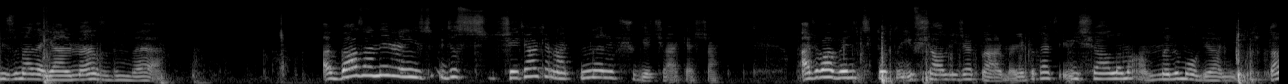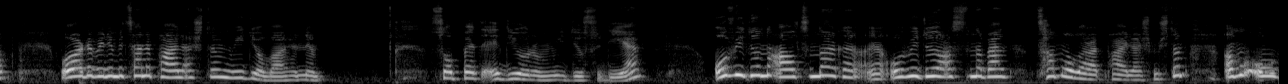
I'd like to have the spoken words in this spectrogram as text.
Yüzüme de gelmezdim be. Ay Bazen de video çekerken aklımdan hep şu geçiyor arkadaşlar. Acaba beni TikTok'ta ifşalayacaklar mı? Hani birkaç ifşalama anlarım oluyor hani YouTube'da. Bu arada benim bir tane paylaştığım video var hani sohbet ediyorum videosu diye. O videonun altında arka- e, o videoyu aslında ben tam olarak paylaşmıştım. Ama o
